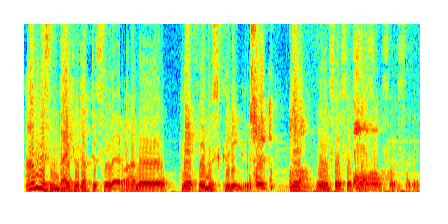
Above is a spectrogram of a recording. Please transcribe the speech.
アドレスの代表だってそうだよ。あの、ね、ホームスクーリング。ねさ、、うん、そうそうそうそうそうそう。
